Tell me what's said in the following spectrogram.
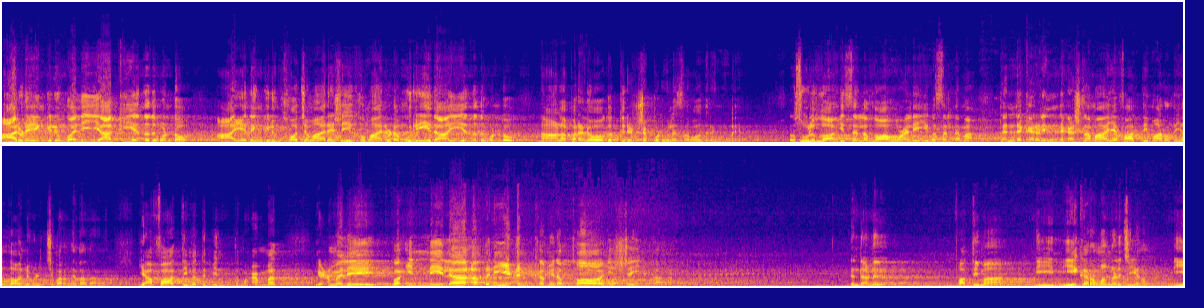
ആരുടെയെങ്കിലും വലിയാക്കി എന്നതുകൊണ്ടോ ആ ഏതെങ്കിലും ഹോജമാരെ ഷെയ്ഖുമാരുടെ മുരീതായി എന്നതുകൊണ്ടോ നാളെ പരലോകത്ത് രക്ഷപ്പെടൂല സഹോദരങ്ങളെ. റസൂലുള്ളാഹി സല്ലല്ലാഹു അലൈഹി വസല്ലമ തന്റെ കരളിന്റെ കഷ്ണമായ ഫാത്തിമ റളിയല്ലാഹു അൻഹ വിളിച്ച് പറഞ്ഞത് അതാണ്. യാ ഫാത്തിമത്ത് ബിൻത് മുഹമ്മദ് ഇഅ്മലി ഫഇന്നി ലാ അഗ്നി അൻക മിനല്ലാഹി ഷൈഅ എന്താണ്? ഫാത്തിമ നീ നീ കർമ്മങ്ങൾ ചെയ്യണം നീ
